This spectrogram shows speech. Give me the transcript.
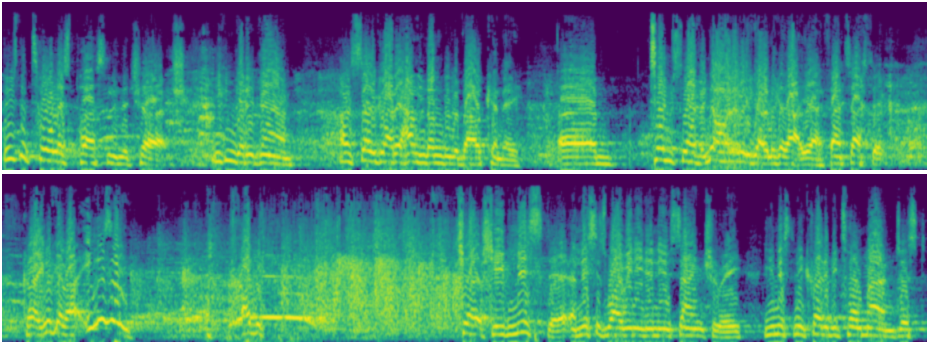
Who's the tallest person in the church? You can get it down. I'm so glad it happened under the balcony. Um, Tim Slevin. Oh, there we go. Look at that. Yeah, fantastic. Great. Look at that. Easy. Church, you missed it, and this is why we need a new sanctuary. You missed an incredibly tall man just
